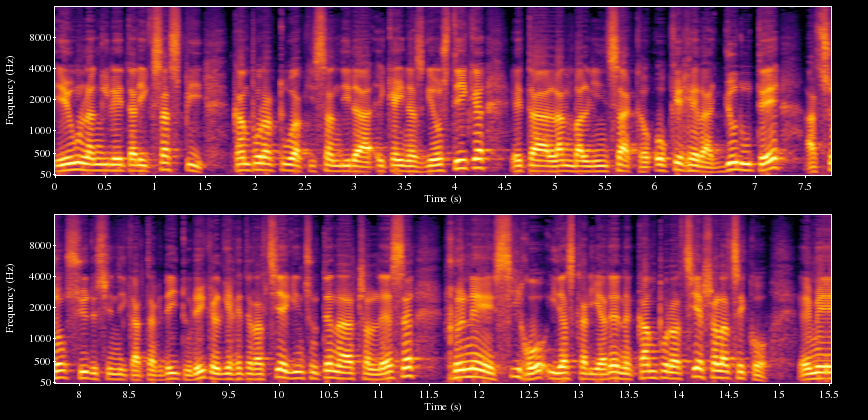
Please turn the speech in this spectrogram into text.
Eun langileetarik zazpi kanporatuak izan dira ekainaz geostik eta lan balintzak okerrera jo dute, atzo sud sindikatak deiturik, elgerretaratzia egin zuten aratsaldez, René Ziro idazkariaren kanporatzia salatzeko. Eme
